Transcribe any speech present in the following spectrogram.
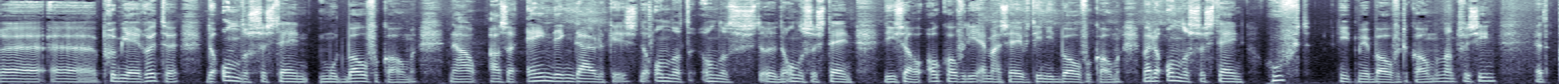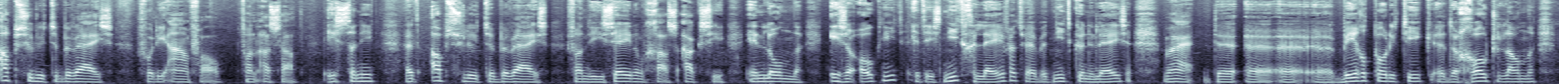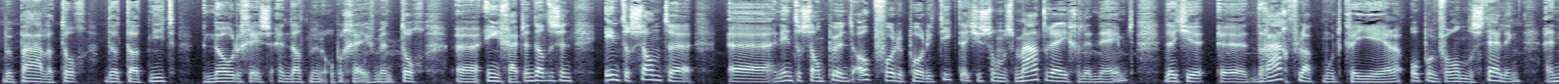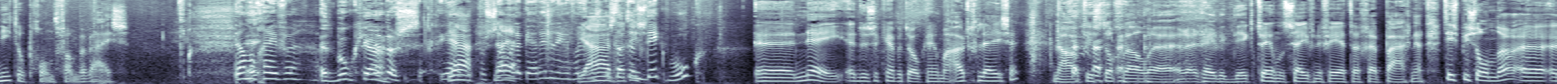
premier Rutte? De onderste steen moet bovenkomen. Nou, als er één ding duidelijk is... de, onder, onderste, de onderste steen die zal ook over die MH17 niet bovenkomen. Maar de onderste steen hoeft niet meer boven te komen. Want we zien het absolute bewijs voor die aanval van Assad is er niet. Het absolute bewijs van die zenuwgasactie in Londen is er ook niet. Het is niet geleverd, we hebben het niet kunnen lezen. Maar de uh, uh, wereldpolitiek, de grote landen bepalen toch dat dat niet nodig is... en dat men op een gegeven moment toch ingrijpt. En dat is een interessante uh, een interessant punt, ook voor de politiek... dat je soms maatregelen neemt... dat je uh, draagvlak moet creëren op een veronderstelling... en niet op grond van bewijs. Dan nog even... Het boek, ja. Lubbers, ja, ja de persoonlijke nou ja, herinneringen van ja, Is dat, dat een is, dik boek? Uh, nee, dus ik heb het ook helemaal uitgelezen. Nou, het is toch wel uh, redelijk dik, 247 uh, pagina's. Het is bijzonder.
